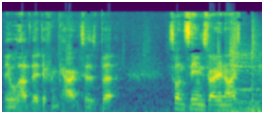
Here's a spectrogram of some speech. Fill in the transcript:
they all have their different characters, but this one seems very nice.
